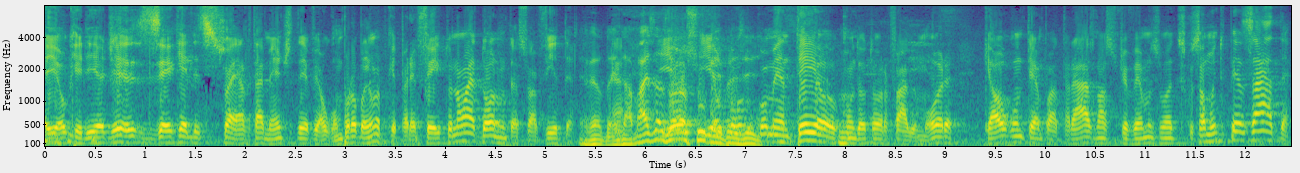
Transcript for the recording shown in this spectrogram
Eu queria dizer que ele certamente teve algum problema, porque prefeito não é dono da sua vida. É verdade, né? ainda mais E Zona eu- Sul eu comentei com o doutor Fábio Moura que há algum tempo atrás nós tivemos uma discussão muito pesada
